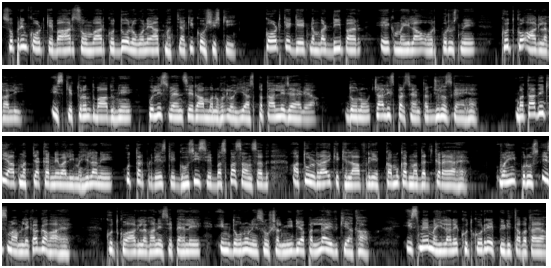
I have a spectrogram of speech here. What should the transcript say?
सुप्रीम कोर्ट के बाहर सोमवार को दो लोगों ने आत्महत्या की कोशिश की। कोर्ट के गेट नंबर डी पर एक महिला और पुरुष ने खुद को आग लगा ली। इसके तुरंत बाद उन्हें पुलिस वैन से राम मनोहर लोहिया अस्पताल ले जाया गया। दोनों 40 परसेंट तक झुलस गए हैं। बता दें कि आत्महत्या करने वाली महिला ने उत्तर प्रदेश के घोसी से बसपा सांसद अतुल राय के खिलाफ रेप का मुकदमा दर्ज कराया है। वहीं पुरुष इस मामले का गवाह है। खुद को आग लगाने से पहले इन दोनों ने सोशल मीडिया पर लाइव किया था। इसमें महिला ने खुद को रेप पीड़िता बताया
